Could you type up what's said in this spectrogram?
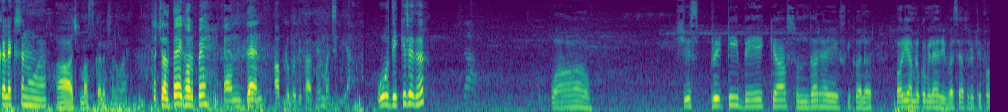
कलेक्शन हुआ। है आज मस्त कलेक्शन हुआ है। तो चलते हैं घर पे एंड देन आप लोग को दिखाते हैं मछलियाँ। वो देख के जाए इधर। वाओ शी इज़ प्रिटी बे क्या सुंदर है इसकी कलर और ये हम लोग को मिला है रिवर्स एब्सोल्युटली फॉर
